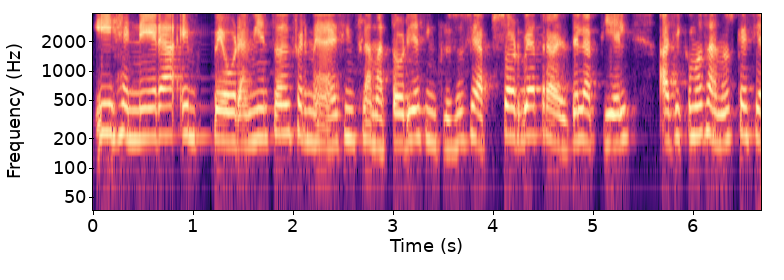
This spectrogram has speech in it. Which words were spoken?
y genera empeoramiento de enfermedades inflamatorias, incluso se absorbe a través de la piel, así como sabemos que si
